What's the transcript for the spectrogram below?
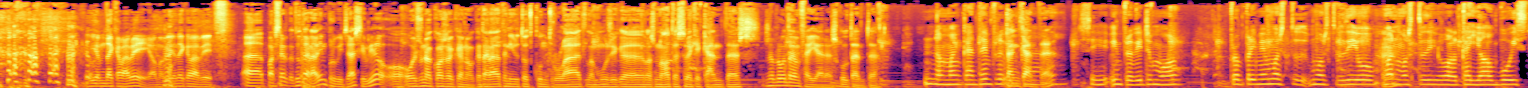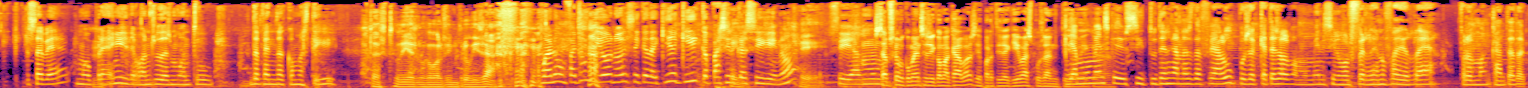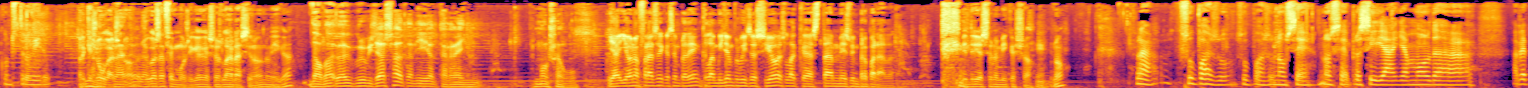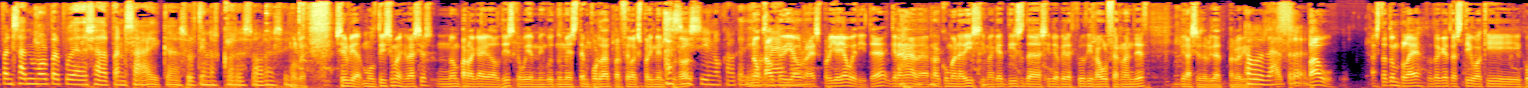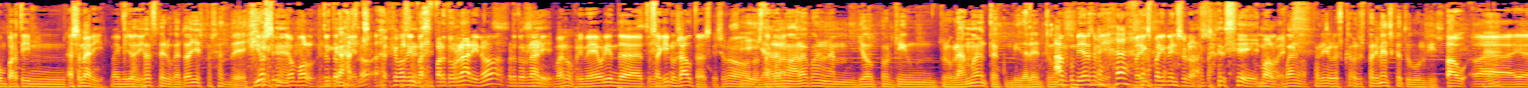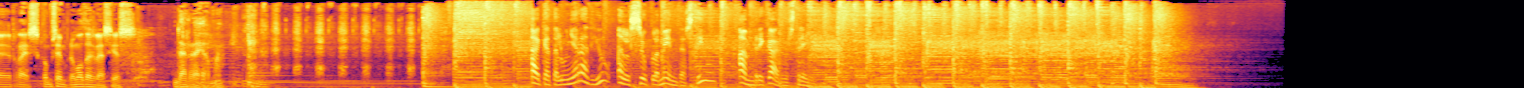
Havíem d'acabar bé, home, havíem d'acabar bé. Uh, per cert, a tu t'agrada improvisar, Sílvia, o, o és una cosa que no? Que t'agrada tenir-ho tot controlat, la música, les notes, saber què cantes? És una pregunta que em feia ara, escoltant-te. No, m'encanta improvisar. T'encanta, eh? Sí, improviso molt. Però primer m'ho estu m'ho estudio, eh? bueno, m'ho estudio el que jo vull saber, m'ho Mm. prenc i llavors ho desmunto, depèn de com estigui. T'estudies el que vols improvisar. Bueno, em faig un guió, no? I sé que d'aquí a aquí que passi Sí. el que sigui, no? Sí. sí mom- Saps que comences i com acabes, i a partir d'aquí vas posant... hi ha moments que dius, si tu tens ganes de fer alguna cosa, doncs aquest és el bon moment, si no vols fer res, no facis res. Però m'encanta de construir-ho. Perquè jugues, no? Jugues a fer música, que això és la gràcia, no?, una mica. No, improvisar s'ha de tenir el terreny molt segur. Hi ha, hi ha una frase que sempre deien que la millor improvisació és la que està més ben preparada. Vindria a ser una mica això, Sí. no? Clar, suposo, suposo, no ho sé, no ho sé, però sí, hi ha, hi ha molt de... Haver pensat molt per poder deixar de pensar i que surtin les coses soles, sí. Molt bé. Sílvia, moltíssimes gràcies. No em parla gaire del disc, avui hem vingut només, t'hem portat per fer l'experiment Ah, sonor. sí, sí, no cal que dieu No cal res, que dieu no. res, però jo ja ho he dit, eh? Granada, recomanadíssim, aquest disc de Sílvia Pérez Cruz i Raúl Fernández. Gràcies, de veritat, per haver A vingut. vosaltres. Pau, ha estat un plaer tot aquest estiu aquí compartint escenari, mai millor Jo dit. espero que tu hagis passat bé. Jo sí, jo molt, tu també, no? Què vols dir, per, per tornar-hi, no? Per tornar-hi. Sí. Bueno, primer hauríem de sí. seguir nosaltres, que això no, sí, no està ara clar. no, ara quan jo porti un programa te convidaré tu. Ah, em convidaràs a mi, per experiments sonors. Sí, Molt no, bé. bueno, faré els, els experiments que tu vulguis. Pau, eh? res, com sempre, moltes gràcies. De res, home. A Catalunya Ràdio, el suplement d'estiu amb Ricard Ostrell.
